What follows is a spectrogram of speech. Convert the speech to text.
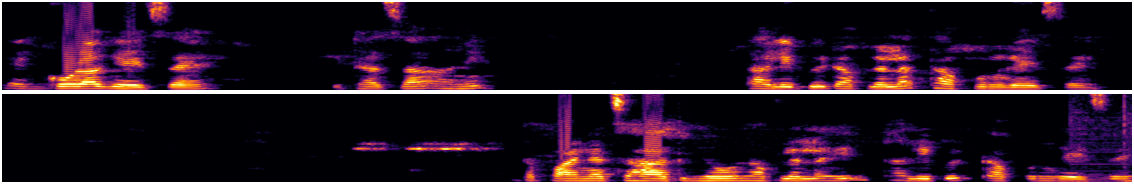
एक गोळा घ्यायचा आहे पिठाचा आणि थालीपीठ आपल्याला थापून घ्यायचं आहे आता पाण्याचा हात घेऊन आपल्याला हे थालीपीठ थापून घ्यायचंय.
